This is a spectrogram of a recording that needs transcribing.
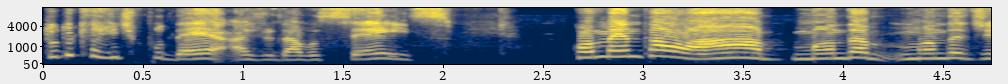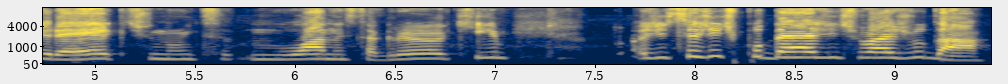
Tudo que a gente puder ajudar vocês, comenta lá, manda, manda direct no, lá no Instagram, que a gente, se a gente puder, a gente vai ajudar.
